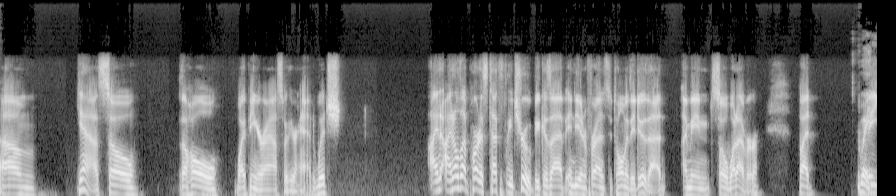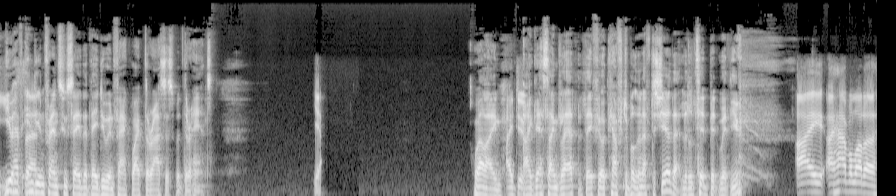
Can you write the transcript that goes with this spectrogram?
um, yeah. So the whole wiping your ass with your hand, which I, I know that part is technically true because I have Indian friends who told me they do that. I mean, so whatever. But Wait, you have that- Indian friends who say that they do in fact wipe their asses with their hands. Yeah. Well, I I do. I guess I'm glad that they feel comfortable enough to share that little tidbit with you. I I have a lot of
